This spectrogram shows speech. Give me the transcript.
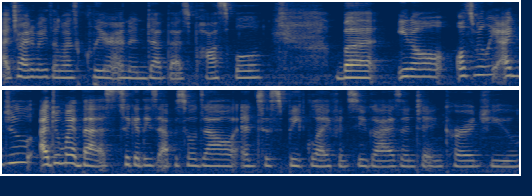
I try to make them as clear and in depth as possible but you know ultimately i do i do my best to get these episodes out and to speak life into you guys and to encourage you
